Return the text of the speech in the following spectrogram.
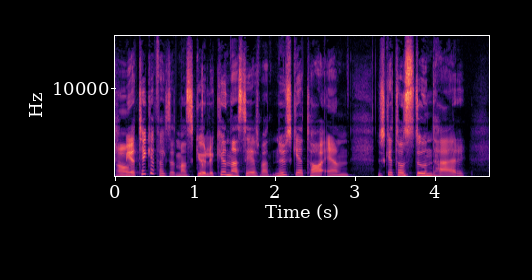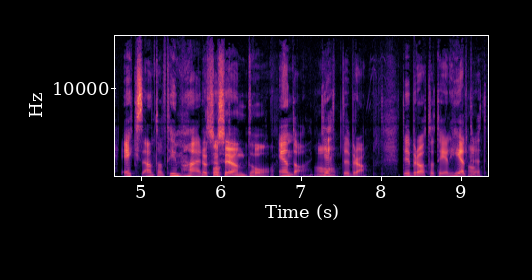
Ja. Men jag tycker faktiskt att man skulle kunna se det som att nu ska jag ta en, nu ska jag ta en stund här, x antal timmar. Jag skulle säga en dag. En dag, Ja. jättebra. Det är bra att ta till, helt Ja. rätt.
